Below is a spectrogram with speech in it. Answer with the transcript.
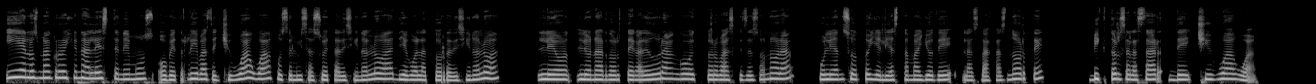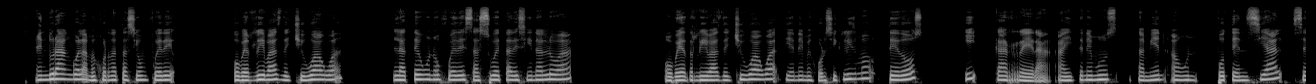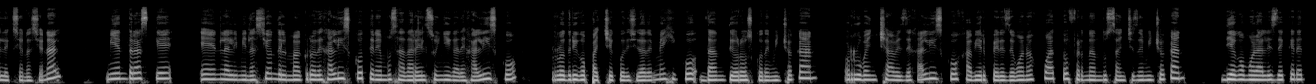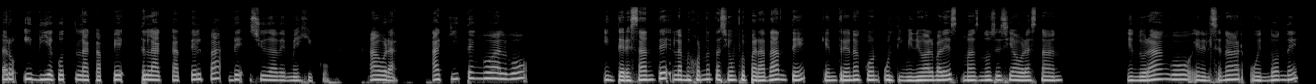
Y en los macro regionales tenemos Obed Rivas de Chihuahua, José Luis Azueta de Sinaloa, Diego Torre de Sinaloa, Leo- Leonardo Ortega de Durango, Héctor Vázquez de Sonora, Julián Soto y Elías Tamayo de Las Bajas Norte, Víctor Salazar de Chihuahua. En Durango la mejor natación fue de Obed Rivas de Chihuahua, la T1 fue de Zazueta de Sinaloa, Obed Rivas de Chihuahua tiene mejor ciclismo, T2 y carrera. Ahí tenemos también a un potencial selección nacional. Mientras que en la eliminación del macro de Jalisco tenemos a Darel Zúñiga de Jalisco, Rodrigo Pacheco de Ciudad de México, Dante Orozco de Michoacán, Rubén Chávez de Jalisco, Javier Pérez de Guanajuato, Fernando Sánchez de Michoacán, Diego Morales de Querétaro y Diego Tlacatelpa de Ciudad de México. Ahora, aquí tengo algo interesante. La mejor natación fue para Dante, que entrena con Ultiminio Álvarez, más no sé si ahora están en Durango, en el Cenar o en dónde.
